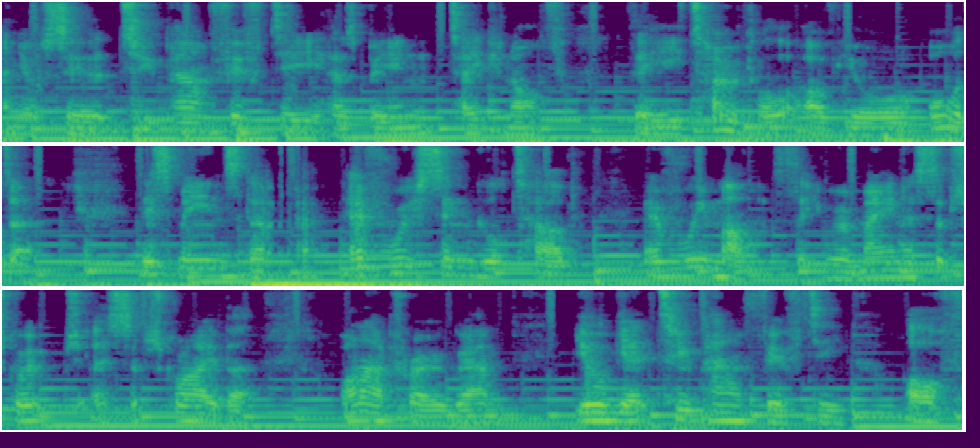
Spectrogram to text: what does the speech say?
and you'll see that £2.50 has been taken off the total of your order. This means that for every single tub, every month that you remain a, subscri- a subscriber on our program, you'll get £2.50 off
